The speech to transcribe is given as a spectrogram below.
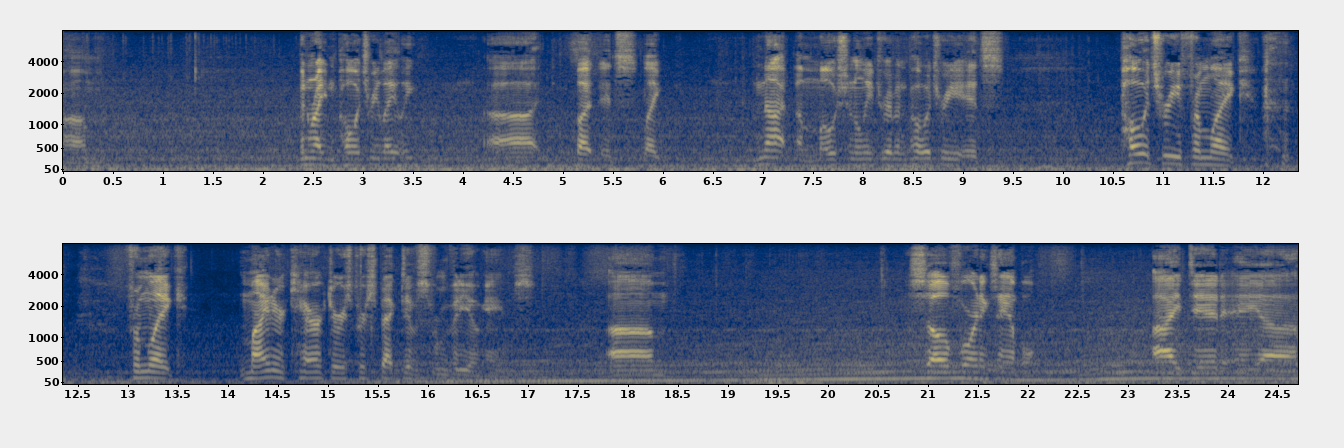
Um, been writing poetry lately, uh, but it's like not emotionally driven poetry. It's poetry from like from like minor characters' perspectives from video games. Um, so, for an example, I did a, uh,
